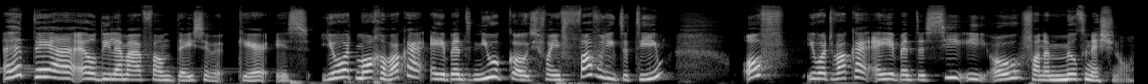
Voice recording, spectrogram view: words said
Het DHL-dilemma van deze keer is... je wordt morgen wakker en je bent de nieuwe coach van je favoriete team. Of je wordt wakker en je bent de CEO van een multinational.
